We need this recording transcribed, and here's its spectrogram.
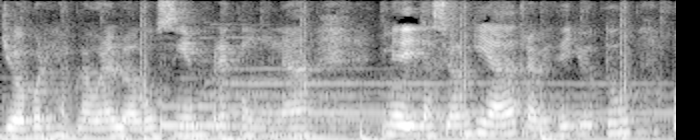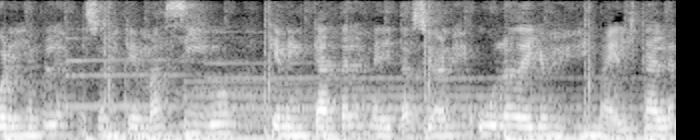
yo por ejemplo ahora lo hago siempre con una meditación guiada a través de YouTube. Por ejemplo, las personas que más sigo, que me encantan las meditaciones, uno de ellos es Ismael Cala,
